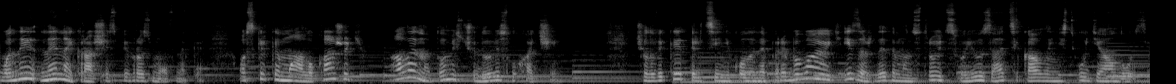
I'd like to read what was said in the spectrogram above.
Вони не найкращі співрозмовники, оскільки мало кажуть, але натомість чудові слухачі. Чоловіки тельці ніколи не перебивають і завжди демонструють свою зацікавленість у діалозі.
